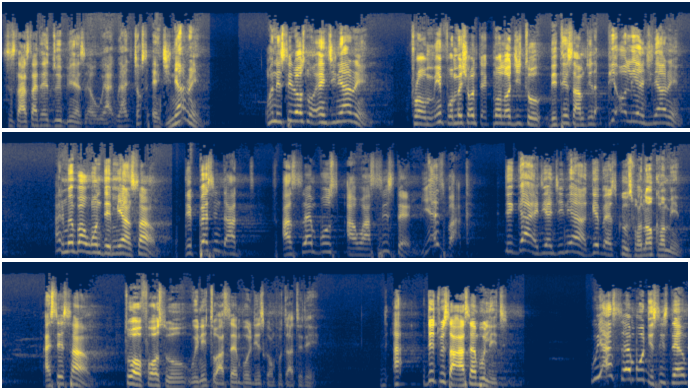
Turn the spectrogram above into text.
since I started doing business, we are, we are just engineering. On a serious no engineering. From information technology to the things I'm doing, purely engineering. I remember one day, me and Sam, the person that assembles our system years back, the guy, the engineer, gave excuse for not coming. I said, Sam, two of us, so oh, we need to assemble this computer today. Did we assemble it? We assembled the system,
